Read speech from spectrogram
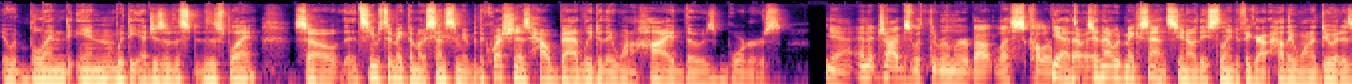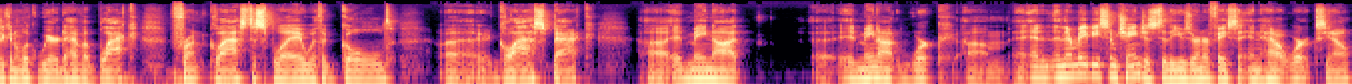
it would blend in with the edges of this display. So it seems to make the most sense to me. But the question is, how badly do they want to hide those borders? Yeah, and it jibes with the rumor about less color. Yeah, that, and that would make sense. You know, they still need to figure out how they want to do it. Is it going to look weird to have a black front glass display with a gold uh, glass back? Uh, it may not. Uh, it may not work, um, and and there may be some changes to the user interface and how it works. You know,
